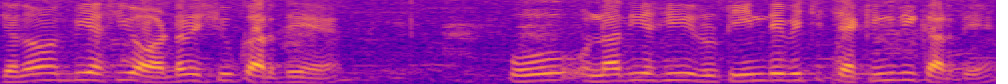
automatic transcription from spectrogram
ਜਦੋਂ ਵੀ ਅਸੀਂ ਆਰਡਰ ਇਸ਼ੂ ਕਰਦੇ ਹਾਂ, ਉਹ ਉਹਨਾਂ ਦੀ ਅਸੀਂ ਰੂਟੀਨ ਦੇ ਵਿੱਚ ਚੈਕਿੰਗ ਵੀ ਕਰਦੇ ਹਾਂ।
